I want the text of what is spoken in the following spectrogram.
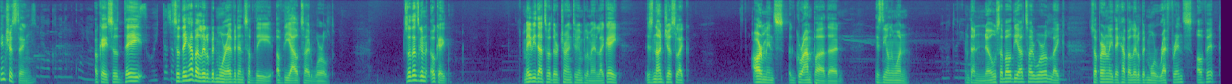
Interesting. Okay, so they so they have a little bit more evidence of the of the outside world. So that's gonna okay. Maybe that's what they're trying to implement. Like, hey, it's not just like Armin's grandpa that is the only one that knows about the outside world. Like, so apparently they have a little bit more reference of it.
